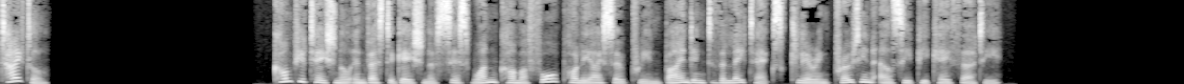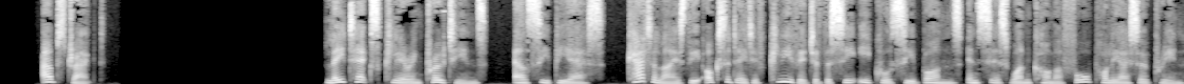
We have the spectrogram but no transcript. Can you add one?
Title Computational investigation of cis 1,4 polyisoprene binding to the latex clearing protein LCPK30. Abstract Latex clearing proteins, LCPS, catalyze the oxidative cleavage of the C equals C bonds in cis 1,4 polyisoprene,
